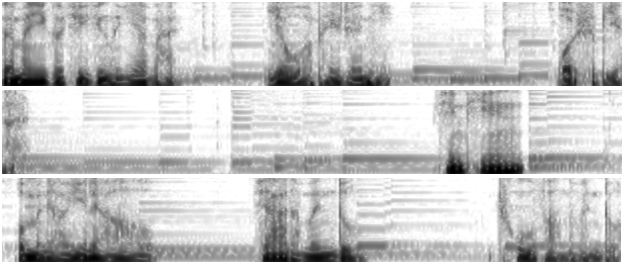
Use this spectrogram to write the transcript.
在每一个寂静的夜晚，有我陪着你。我是彼岸。今天，我们聊一聊家的温度，厨房的温度。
